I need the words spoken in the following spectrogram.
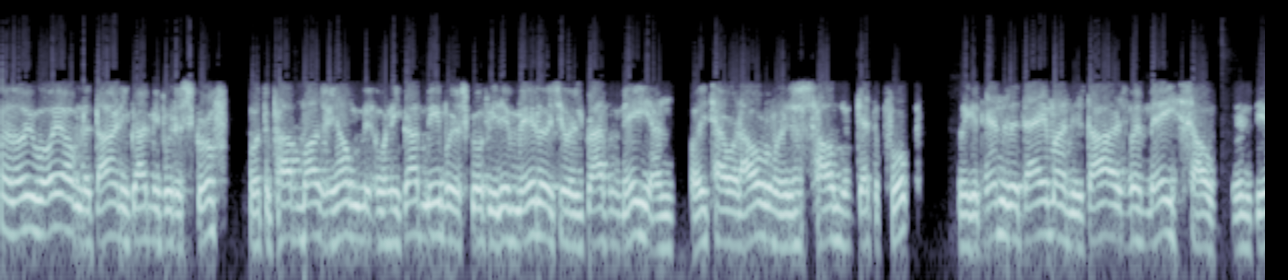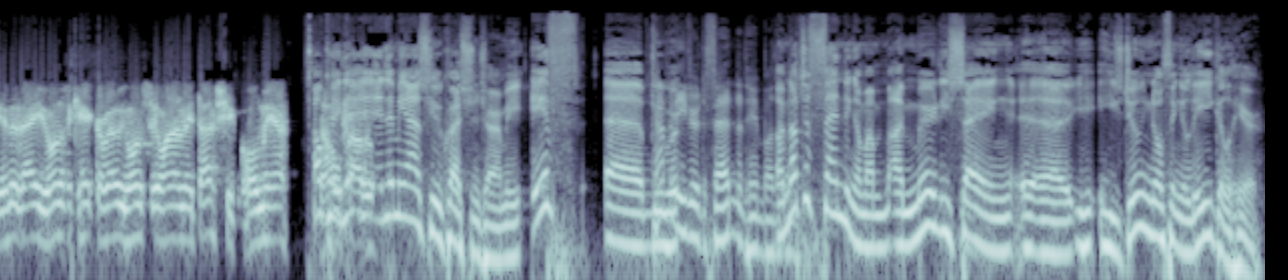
And I, I opened the door and he grabbed me by the scruff. But the problem was, you know, when he grabbed me by the scruff, he didn't realise he was grabbing me. And I towered over him and I just told him to get the fuck. Like at the end of the day, man, his daughter's with me. So at the end of the day, he wants to kick her out, he wants to do anything like that, she can come here. okay, no problem. let, let me ask you a question, Jeremy. If uh, we Can't were, believe you're defending him. By the I'm way. not defending him. I'm, I'm merely saying uh, he's doing nothing illegal here.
